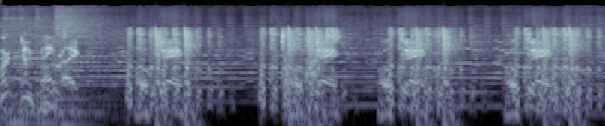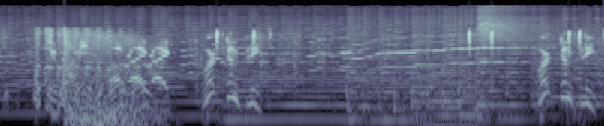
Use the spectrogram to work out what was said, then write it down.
Work complete. All right. Okay. Okay. Okay. Okay. You got me. All right. All right. Work complete. Work complete.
